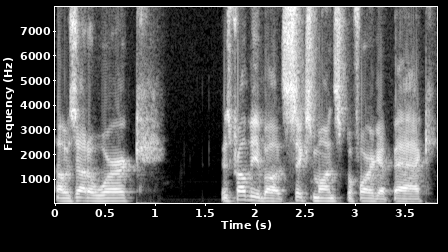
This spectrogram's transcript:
I was out of work. It was probably about six months before I got back.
